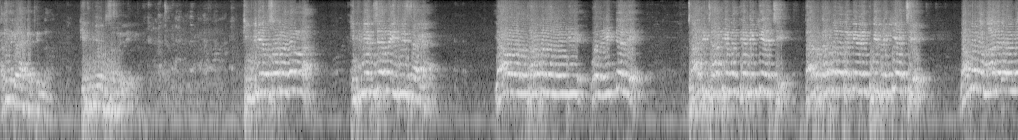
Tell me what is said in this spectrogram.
ಅದಕ್ಕೆ ಹೇಳಕತ್ತೀನಿ ನಾನು ಕಿದ್ಮಿಯ ಉತ್ಸವದಲ್ಲಿ ಕಿದ್ಮಿಯ ಉತ್ಸವ ಅದಲ್ಲ ವಿಚಾರ ಇರಿಸಿದಾಗ ಯಾವ ಒಂದು ಧರ್ಮದ ಒಂದು ನಿಟ್ಟಿನಲ್ಲಿ ಜಾತಿ ಜಾತಿಯ ಮಧ್ಯೆ ಬೆಂಕಿ ಹಚ್ಚಿ, ಧರ್ಮ ಧರ್ಮದ ಬಗ್ಗೆ ವ್ಯಕ್ತಿ ಬೆಂಕಿ ಹಚ್ಚಿ, ನಮ್ಮನ್ನ ಮಾನವರನ್ನ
